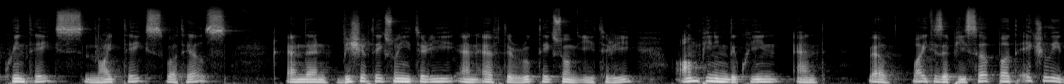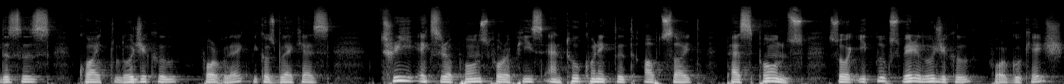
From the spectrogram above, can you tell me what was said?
queen takes, knight takes, what else? And then bishop takes on e3 and after rook takes on e3, unpinning the queen and well, white is a piece up, but actually this is quite logical for black because black has three extra pawns for a piece and two connected outside pass pawns. So it looks very logical for Gukesh.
